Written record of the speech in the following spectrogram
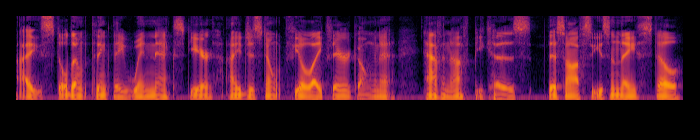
I still don't think they win next year. I just don't feel like they're going to have enough because this offseason. They still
